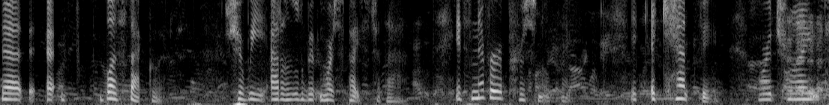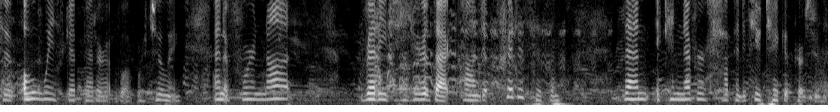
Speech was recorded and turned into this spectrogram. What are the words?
That uh, was that good. Should we add a little bit more spice to that? It's never a personal thing. It, it can't be. We're trying to always get better at what we're doing. And if we're not ready to hear that kind of criticism, then it can never happen if you take it personally.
